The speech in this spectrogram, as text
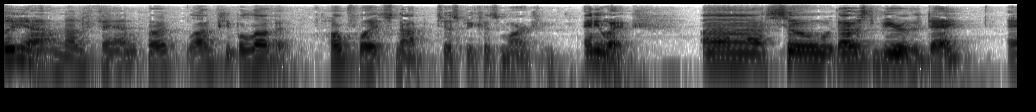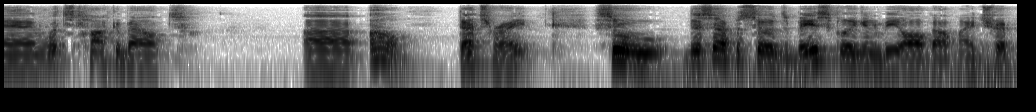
So yeah, I'm not a fan, but a lot of people love it. Hopefully it's not just because of marketing. Anyway, uh, so that was the beer of the day. And let's talk about, uh, oh, that's right. So this episode is basically going to be all about my trip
